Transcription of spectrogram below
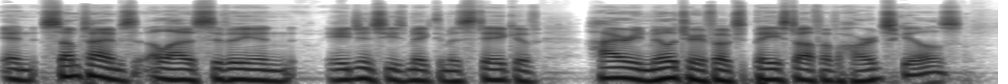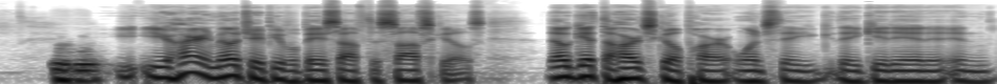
And sometimes a lot of civilian agencies make the mistake of hiring military folks based off of hard skills. Mm-hmm. You're hiring military people based off the soft skills they'll get the hard skill part once they they get in and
